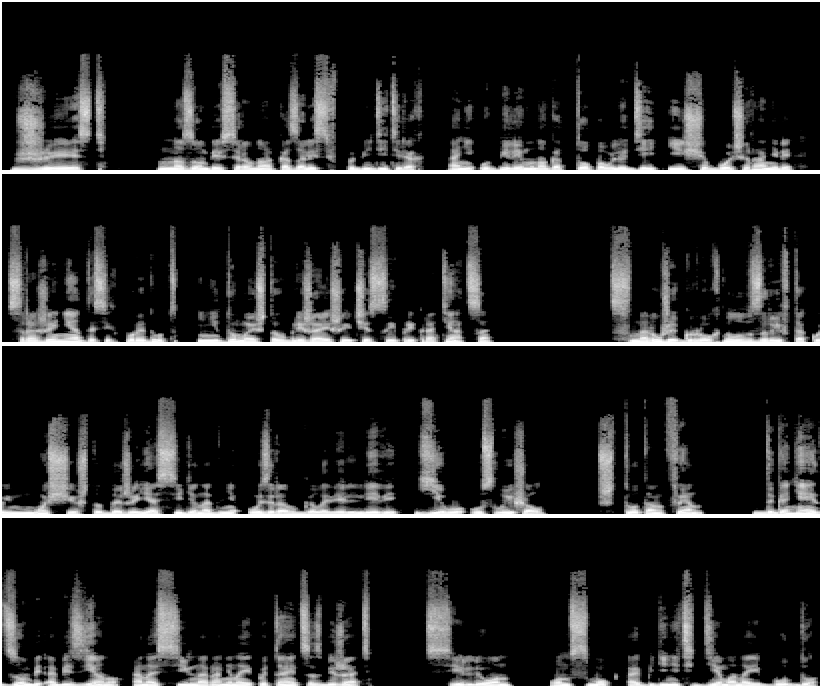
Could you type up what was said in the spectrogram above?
Жесть! Но зомби все равно оказались в победителях. Они убили много топов людей и еще больше ранили. Сражения до сих пор идут, и не думаю, что в ближайшие часы прекратятся. Снаружи грохнул взрыв такой мощи, что даже я, сидя на дне озера в голове Леви, его услышал. Что там, Фен? Догоняет зомби обезьяну, она сильно ранена и пытается сбежать. Силен, он смог объединить демона и Будду?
